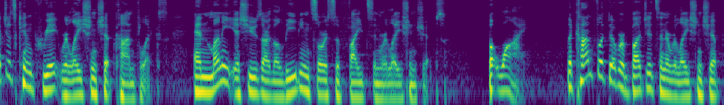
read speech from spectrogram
Budgets can create relationship conflicts, and money issues are the leading source of fights in relationships. But why? The conflict over budgets in a relationship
